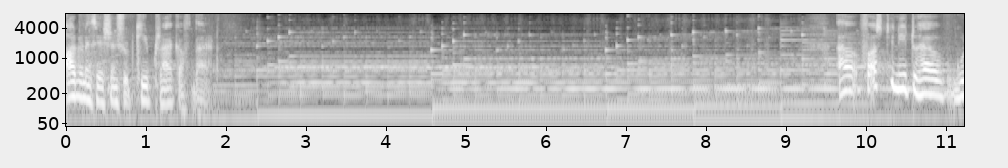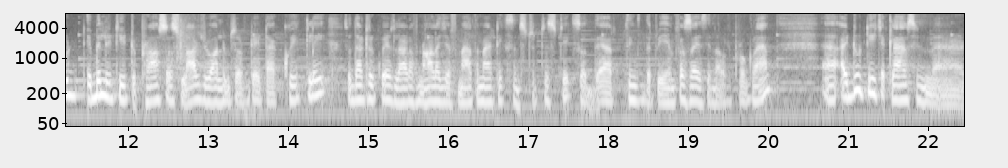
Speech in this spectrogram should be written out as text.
organization should keep track of that. Uh, first, you need to have good ability to process large volumes of data quickly. So that requires a lot of knowledge of mathematics and statistics. So they are things that we emphasize in our program. Uh, I do teach a class in uh,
